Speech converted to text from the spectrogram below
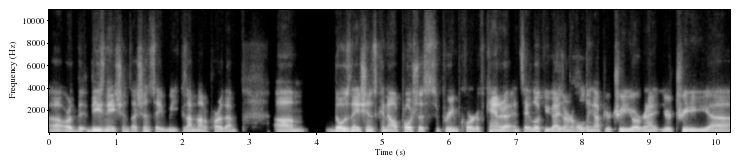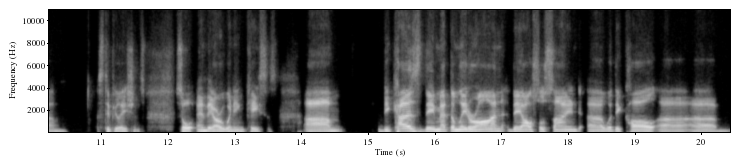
uh, or th these nations, I shouldn't say we, because I'm not a part of them. Um, those nations can now approach the Supreme Court of Canada and say, look, you guys aren't holding up your treaty organize your treaty um, stipulations. So, and they are winning cases. Um, because they met them later on, they also signed uh, what they call uh, um,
